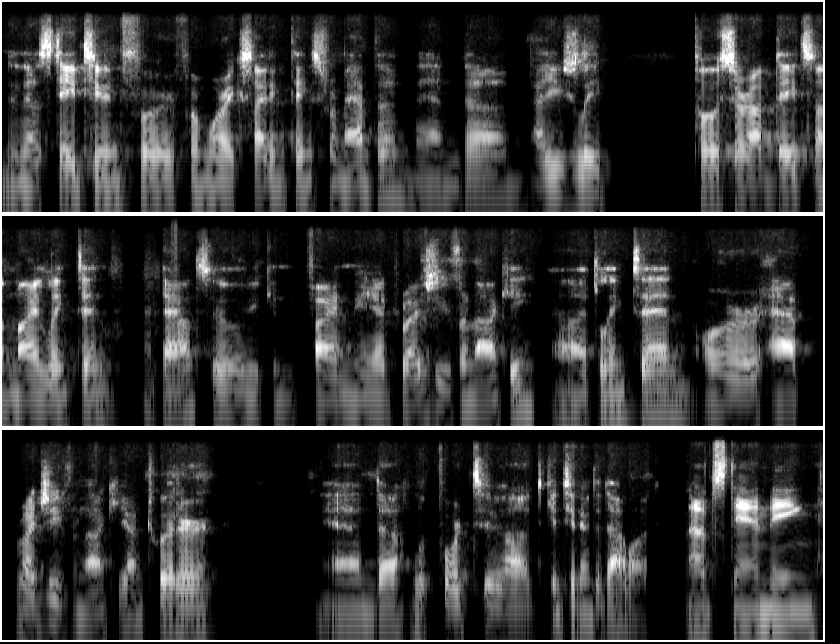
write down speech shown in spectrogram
You know, stay tuned for, for more exciting things from Anthem. And um, I usually post our updates on my LinkedIn account. So you can find me at Rajiv Ronanki uh, at LinkedIn or at Rajiv Ronanki on Twitter. And uh, look forward to uh, continuing the dialogue. Outstanding.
